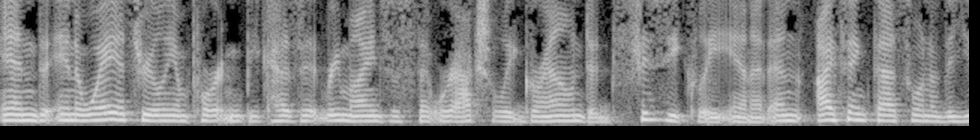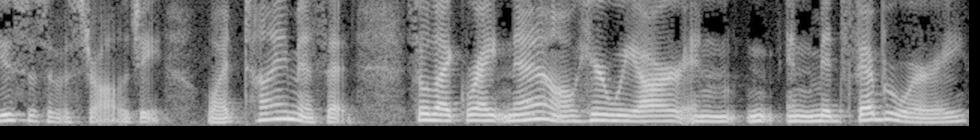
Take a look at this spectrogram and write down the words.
And in a way, it's really important because it reminds us that we're actually grounded physically in it. And I think that's one of the uses of astrology. What time is it? So, like right now, here we are in, in mid February,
